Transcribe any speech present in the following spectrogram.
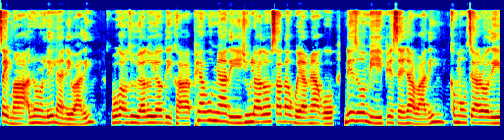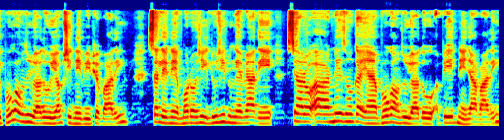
စိတ်မှာအလွန်လေးလံနေပါသည် ဘိုးကောင်စုရွာသို့ရောက်သည့်အခါဖျားဘူးများသည်ယူလာသောစားသောက်ဖွယ်ရာများကိုနေစွန်းပြီးပြင်ဆင်ကြပါသည်ခမုံဆရာတော်သည်ဘိုးကောင်စုရွာသို့ရောက်ရှိနေပြီဖြစ်ပါသည်ဆက်လင်းနှင့်မော်တော်ရှိလူကြီးလူငယ်များသည်ဆရာတော်အားနေစွန်းကပ်ရန်ဘိုးကောင်စုရွာသို့အပြေးနှင်ကြပါသည်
